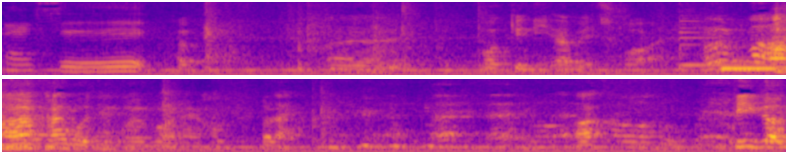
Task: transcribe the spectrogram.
开始。呃，我今年还没出来，啊，开过电话过来哈，过来。啊，第一个，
